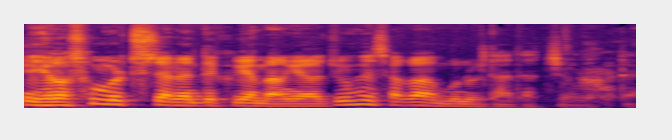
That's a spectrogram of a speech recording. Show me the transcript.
얘가 선물 투자를 했는데 그게 망해가지고 회사가 문을 닫았죠. 그때.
